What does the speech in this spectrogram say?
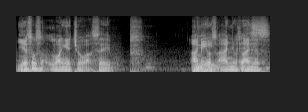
y eso lo han hecho hace pf, I mean, años, años, es, años.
